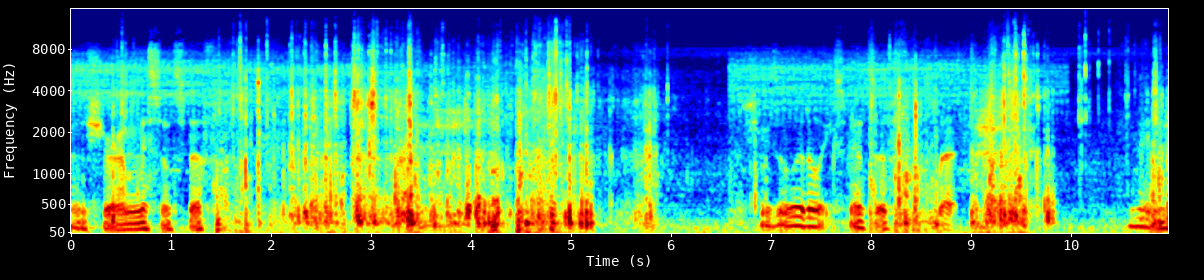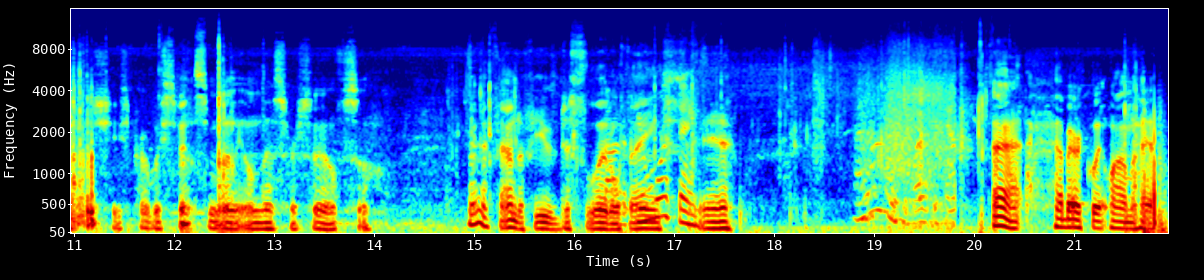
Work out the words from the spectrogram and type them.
I'm sure I'm missing stuff. She's a little expensive, but she's probably spent some money on this herself, so. Yeah, I found a few just little Found a few things. more things. Yeah. Alright, I better quit while I'm ahead.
